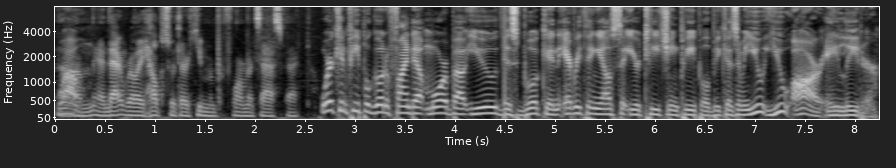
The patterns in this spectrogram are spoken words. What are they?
Wow. Um, and that really helps with our human performance aspect. Where can people go to find out more about you, this book, and everything else that you're teaching people? Because, I mean, you, you are a leader.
